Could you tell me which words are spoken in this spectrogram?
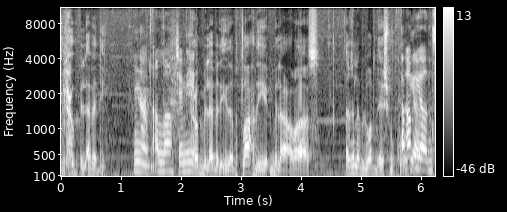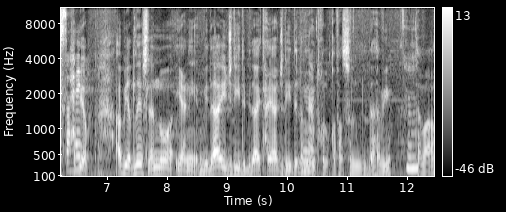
الحب الأبدي. نعم. الله. جميل. الحب الأبدي. إذا بتلاحظي بالأعراس أغلب الورد إيش بكون؟ أبيض. صحيح. أبيض. أبيض ليش؟ لأنه يعني بداية جديدة بداية حياة جديدة لما نعم. يدخل القفص الذهبي. تمام.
